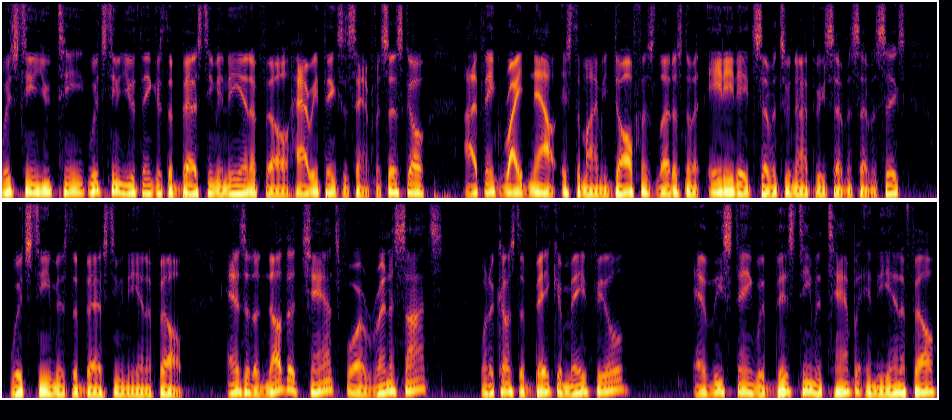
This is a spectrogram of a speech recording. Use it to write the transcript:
which team you team which team you think is the best team in the NFL. Harry thinks it's San Francisco. I think right now it's the Miami Dolphins. Let us know at 888-729-3776 which team is the best team in the NFL. And is it another chance for a renaissance when it comes to Baker Mayfield at least staying with this team in Tampa in the NFL.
